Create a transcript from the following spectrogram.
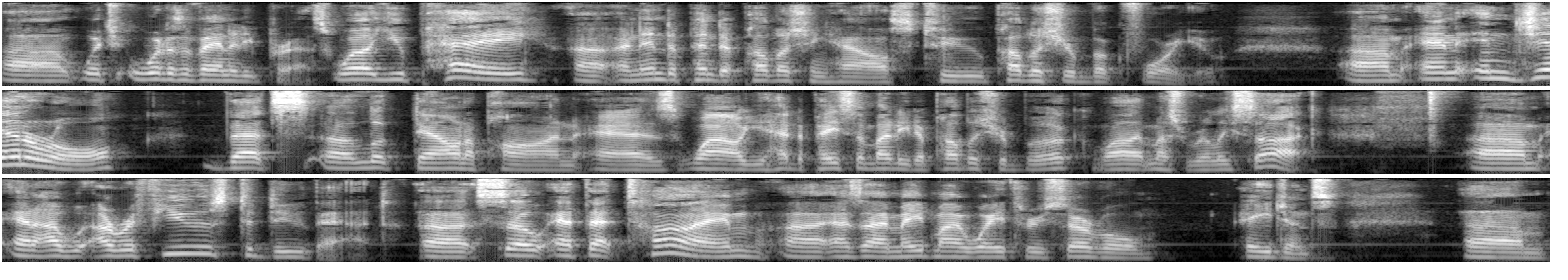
Uh, which what is a vanity press? Well, you pay uh, an independent publishing house to publish your book for you, um, and in general, that's uh, looked down upon as wow, you had to pay somebody to publish your book. Well, it must really suck. Um, and I, I refused to do that. Uh, so at that time, uh, as I made my way through several agents, um,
